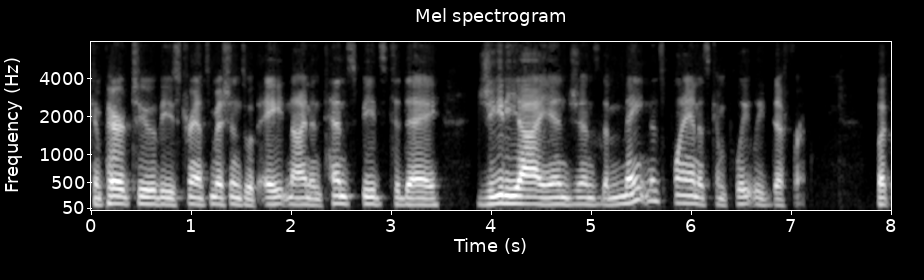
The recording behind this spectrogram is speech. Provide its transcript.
compared to these transmissions with eight, nine, and 10 speeds today, GDI engines. The maintenance plan is completely different. But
